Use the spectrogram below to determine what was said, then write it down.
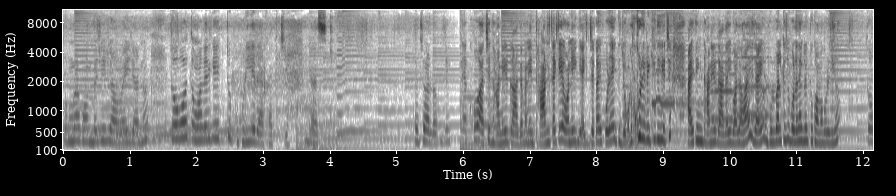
তোমরা কম বেশি সবাই জানো। তবুও তোমাদেরকে একটু ঘুরিয়ে দেখাচ্ছি জাস্ট তো চলো দেখ- দেখো আছে ধানের গাদা মানে ধানটাকে অনেক এক জায়গায় করে জড়ো করে রেখে দিয়েছে। আই থিঙ্ক ধানের গাদাই বলা হয় যাই ভুলভাল কিছু বলে থাকলে একটু ক্ষমা করে দিও। তো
